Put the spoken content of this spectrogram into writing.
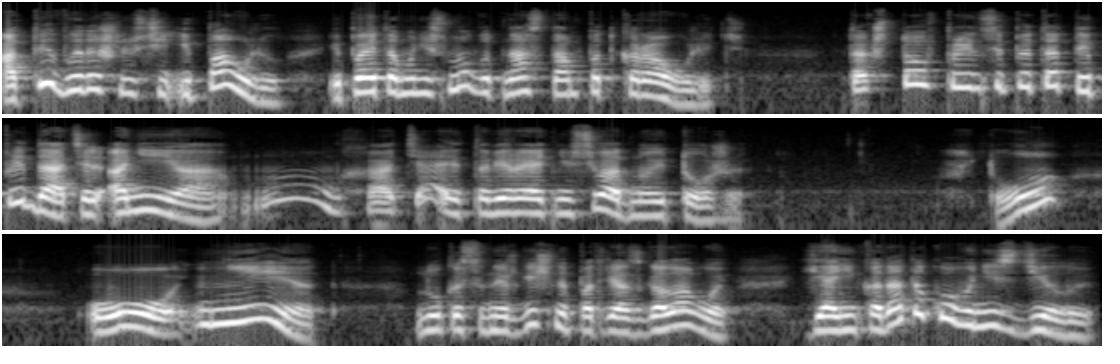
а ты выдашь Люси и Паулю, и поэтому не смогут нас там подкараулить. Так что, в принципе, это ты предатель, а не я. Хотя это, вероятнее всего, одно и то же». «Что? О, нет!» Лукас энергично потряс головой. «Я никогда такого не сделаю.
